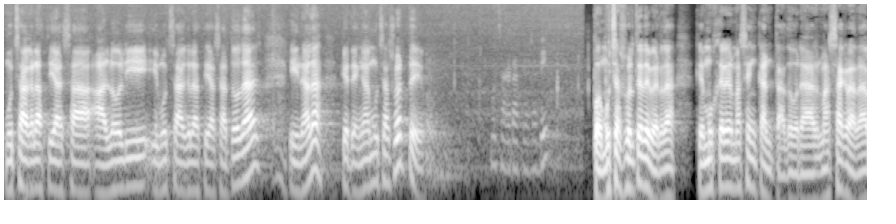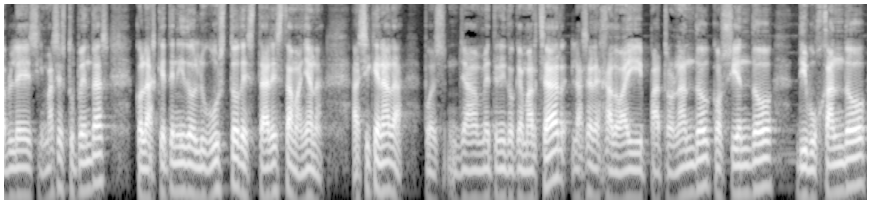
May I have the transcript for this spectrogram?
Muchas gracias a, a Loli y muchas gracias a todas. Y nada, que tengan mucha suerte. Pues mucha suerte de verdad. Qué mujeres más encantadoras, más agradables y más estupendas con las que he tenido el gusto de estar esta mañana. Así que nada, pues ya me he tenido que marchar, las he dejado ahí patronando, cosiendo, dibujando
